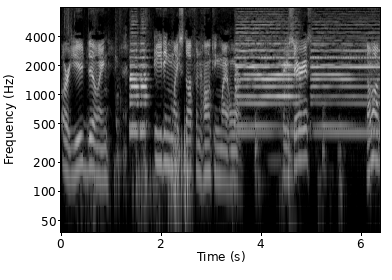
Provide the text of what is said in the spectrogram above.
are you doing eating my stuff and honking my horn? Are you serious? Come on.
